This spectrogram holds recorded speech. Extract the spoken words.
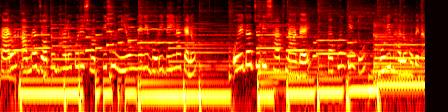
কারণ আমরা যত ভালো করে সবকিছু নিয়ম মেনে বড়ি দেই না কেন ওয়েদার যদি সাথ না দেয়, তখন কিন্তু বড়ি ভালো হবে না।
